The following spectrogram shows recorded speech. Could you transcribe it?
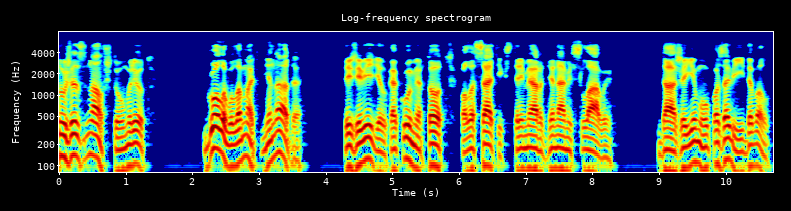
уже знал, что умрет. Голову ломать не надо. Ты же видел, как умер тот полосатик с тремя орденами славы. Даже ему позавидовал.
